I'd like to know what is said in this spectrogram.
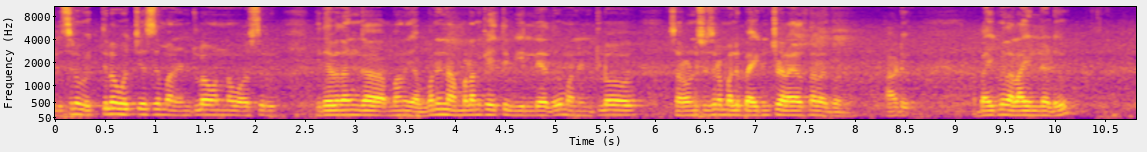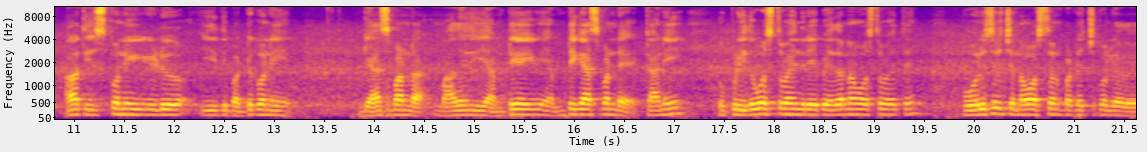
తెలిసిన వ్యక్తిలో వచ్చేసి మన ఇంట్లో ఉన్న వస్తువులు ఇదే విధంగా మనం ఎవరిని నమ్మడానికి అయితే వీల్లేదు మన ఇంట్లో సరౌండింగ్స్ చూసారా మళ్ళీ బైక్ నుంచి ఎలా వెళ్తున్నాడు అనుకోండి ఆడు బైక్ మీద అలా వెళ్ళాడు. అలా తీసుకొని వీడు ఇది పట్టుకొని గ్యాస్ బండ మాది ఎంటీ ఎంటీ గ్యాస్ బండే. కానీ ఇప్పుడు ఇది వస్తువైంది రేపు ఏదైనా వస్తువు అయితే పోలీసులు చిన్న వస్తువుని పట్టించుకోలేదు.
